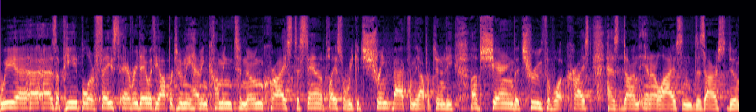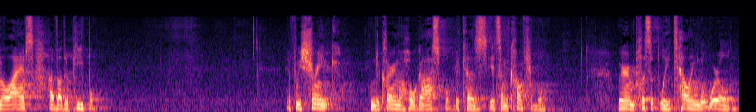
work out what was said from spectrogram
We, uh, as a people, are faced every day with the opportunity, having coming to know Christ, to stand in a place where we could shrink back from the opportunity of sharing the truth of what Christ has done in our lives and desires to do in the lives of other people. If we shrink from declaring the whole gospel because it's uncomfortable, we are implicitly telling the world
